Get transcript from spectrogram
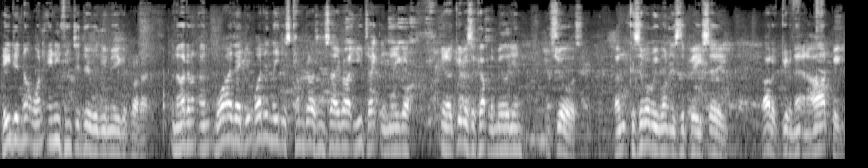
He did not want anything to do with the Amiga product, and I don't. And why they did, why didn't they just come to us and say, right, you take the Amiga, you know, give us a couple of million, it's yours, because um, what we want is the PC. I'd have given that in a heartbeat,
